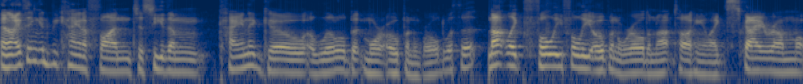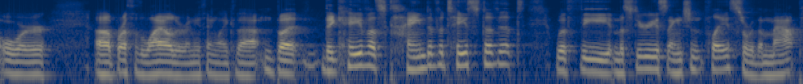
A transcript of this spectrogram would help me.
And I think it'd be kind of fun to see them kind of go a little bit more open world with it. Not like fully, fully open world. I'm not talking like Skyrim or uh, Breath of the Wild or anything like that. But they gave us kind of a taste of it with the Mysterious Ancient Place or the map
